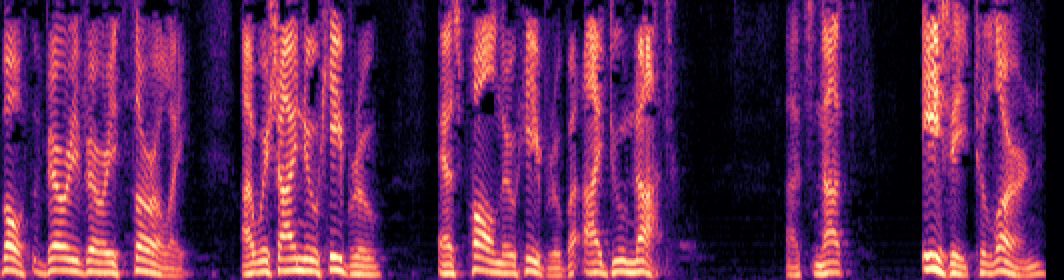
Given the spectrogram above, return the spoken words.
both very, very thoroughly. I wish I knew Hebrew as Paul knew Hebrew, but I do not. Uh, it's not easy to learn,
